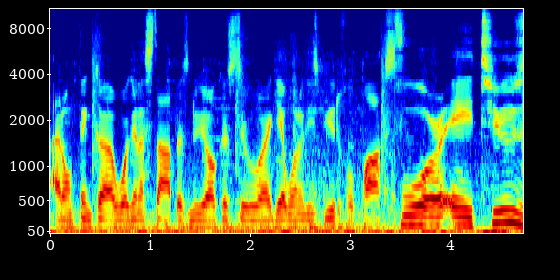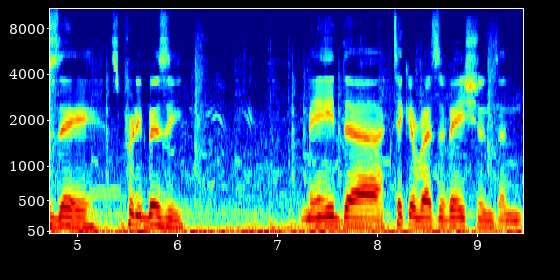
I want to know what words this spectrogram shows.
I don't think uh, we're gonna stop as New Yorkers to uh, get one of these beautiful parks. For a Tuesday, it's pretty busy. Made uh, ticket reservations and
